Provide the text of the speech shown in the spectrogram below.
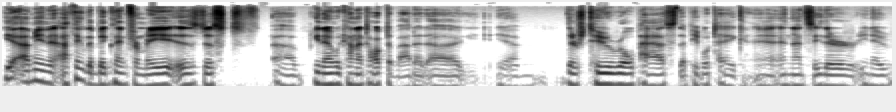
Yeah, I mean, I think the big thing for me is just, uh, you know, we kind of talked about it. Uh, there's two real paths that people take, and that's either you know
